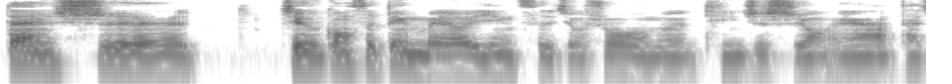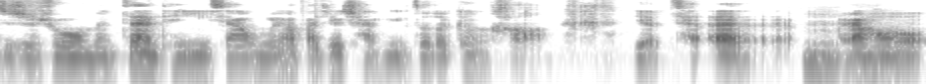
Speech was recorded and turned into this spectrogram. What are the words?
但是这个公司并没有因此就说我们停止使用 AI，它只是说我们暂停一下，我们要把这个产品做得更好，也才呃，然后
